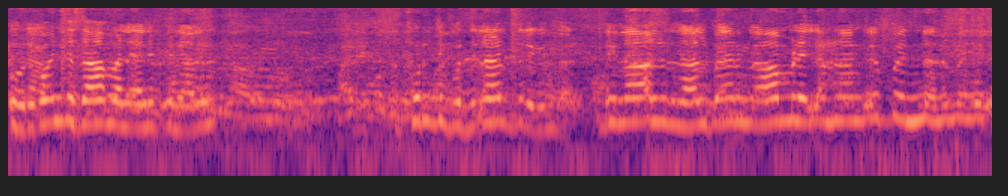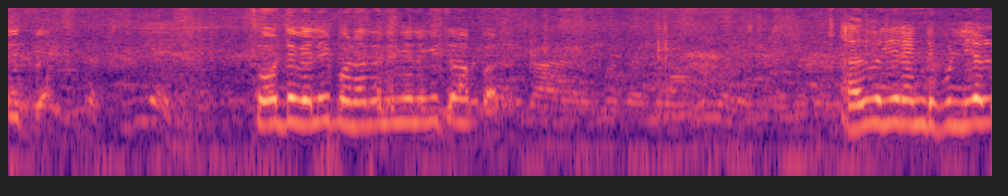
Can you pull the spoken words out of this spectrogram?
ஒரு கொஞ்சம் சாமான் அனுப்பினாலும் புரிஞ்சு புரிஞ்சு நடத்திருக்குங்க நாலு நாலு பேருங்க ஆம்பளை இல்லாமல் நாங்கள் இப்போ என்ன தோட்ட வேலையை போனால் தானே எனக்கு சாப்பாடு அது வந்து ரெண்டு புள்ளிகள்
